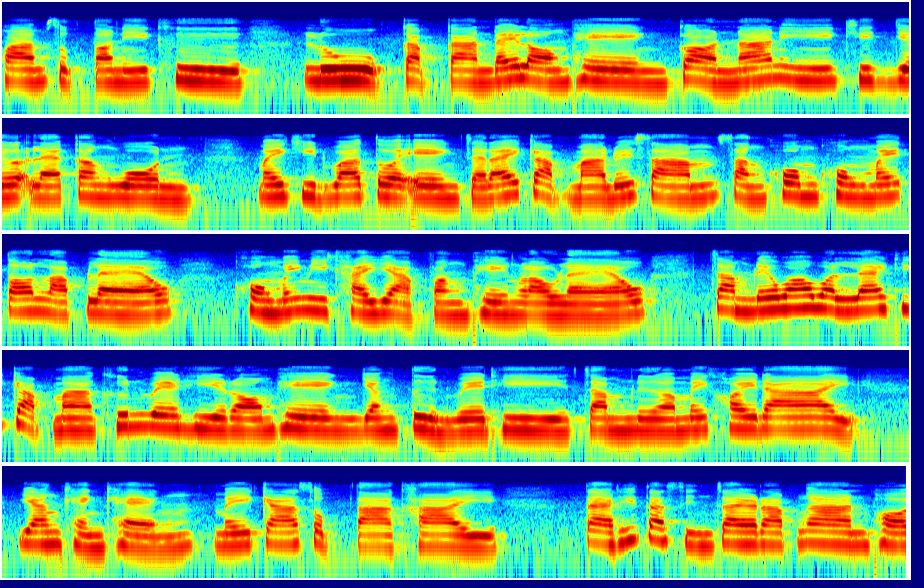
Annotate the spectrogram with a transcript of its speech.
ความสุขตอนนี้คือ ลูกกับการได้ร้องเพลง ก่อนหน้านี้คิดเยอะและกังวล ไม่คิดว่าตัวเองจะได้กลับมาด้วยซ้ำสังคมคงไม่ต้อนรับแล้ว คงไม่มีใครอยากฟังเพลงเราแล้วจำได้ว่าวันแรกที่กลับมาขึ้นเวทีร้องเพลง ยังตื่นเวทีจำเนื้อไม่ค่อยได้ ยังแข็งแข็งไม่กล้าสบตาใคร แต่ที่ตัดสินใจรับงาน เพราะ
